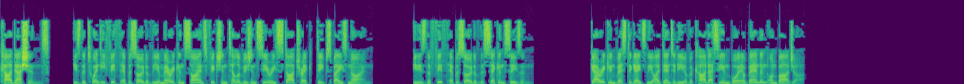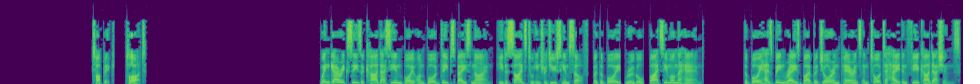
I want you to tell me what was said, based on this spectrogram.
Cardassians is the 25th episode of the American science fiction television series Star Trek – Deep Space Nine. It is the fifth episode of the second season. Garak investigates the identity of a Cardassian boy abandoned on Bajor. Plot When Garak sees a Cardassian boy on board Deep Space Nine, he decides to introduce himself, but the boy, Rugal, bites him on the hand. The boy has been raised by Bajoran parents and taught to hate and fear Cardassians.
